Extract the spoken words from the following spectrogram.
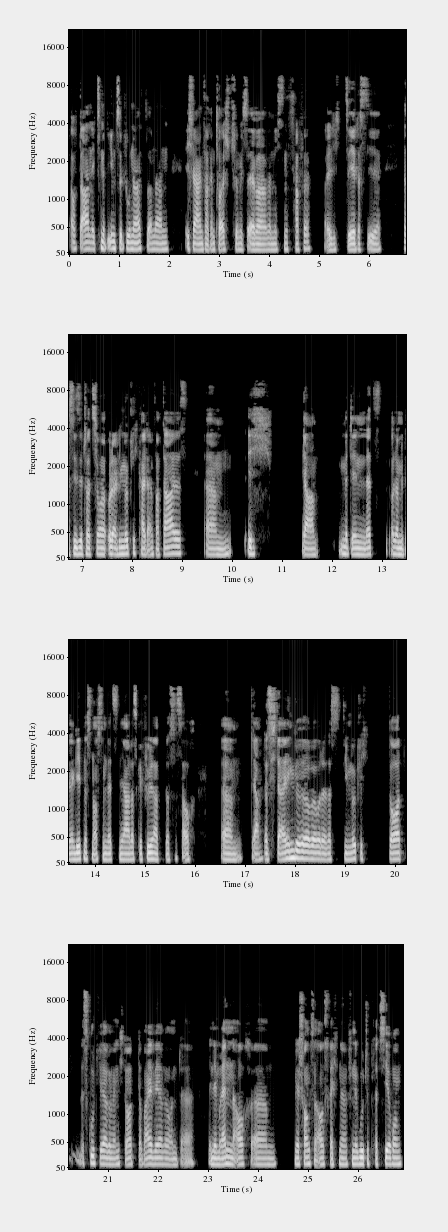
auch da nichts mit ihm zu tun hat, sondern ich wäre einfach enttäuscht für mich selber, wenn ich es nicht schaffe, weil ich sehe, dass die, dass die Situation oder die Möglichkeit einfach da ist. Ähm, ich ja mit den letzten oder mit den Ergebnissen aus dem letzten Jahr das Gefühl habe, dass es auch ähm, ja, dass ich da hingehöre oder dass die möglich dort es gut wäre, wenn ich dort dabei wäre und äh, in dem Rennen auch ähm, mir Chancen ausrechne für eine gute Platzierung,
